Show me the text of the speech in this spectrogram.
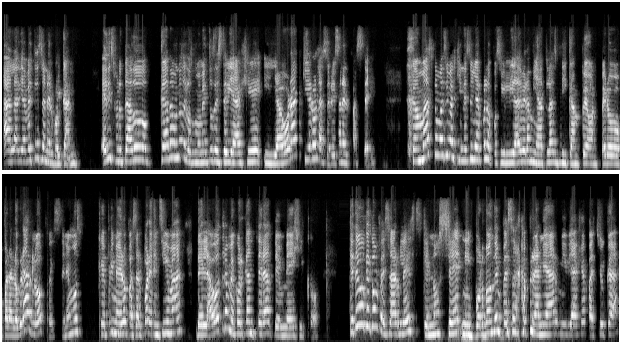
a la diabetes en el volcán. He disfrutado cada uno de los momentos de este viaje y ahora quiero la cereza en el pastel. Jamás, jamás imaginé soñar con la posibilidad de ver a mi Atlas bicampeón, pero para lograrlo, pues tenemos que primero pasar por encima de la otra mejor cantera de México. Que tengo que confesarles que no sé ni por dónde empezar a planear mi viaje a Pachuca.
